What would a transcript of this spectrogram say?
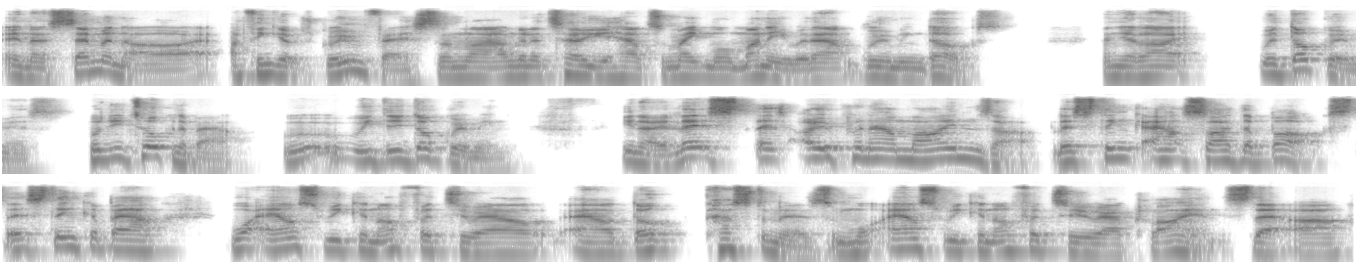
in a seminar. I think it was Groomfest. I'm like, I'm going to tell you how to make more money without grooming dogs. And you're like, we're dog groomers. What are you talking about? We do dog grooming you know let's let's open our minds up let's think outside the box let's think about what else we can offer to our our dog customers and what else we can offer to our clients that are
